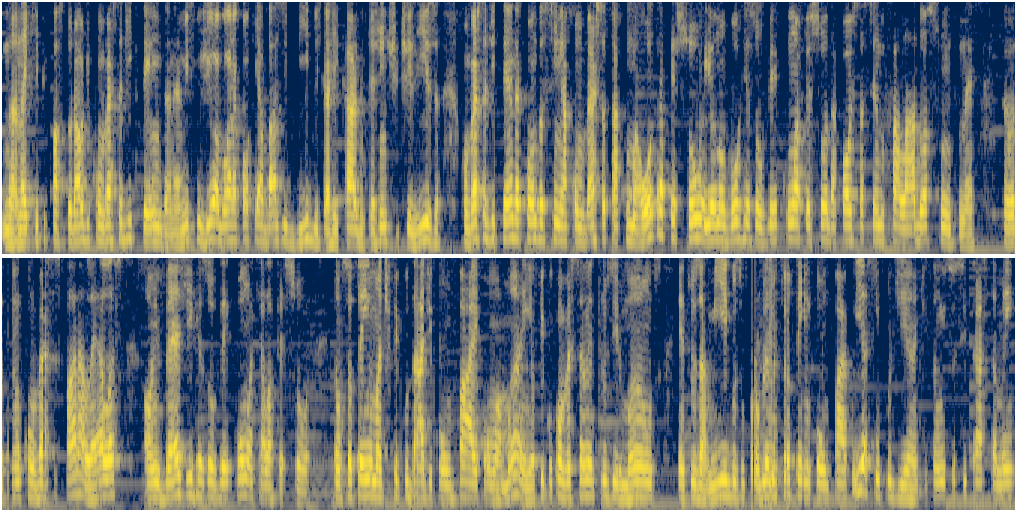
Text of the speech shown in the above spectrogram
na, na, equipe pastoral de conversa de tenda, né? Me fugiu agora qual que é a base bíblica, Ricardo, que a gente utiliza. Conversa de tenda é quando, assim, a conversa está com uma outra pessoa e eu não vou resolver com a pessoa da qual está sendo falado o assunto, né? Então, eu tenho conversas paralelas ao invés de resolver com aquela pessoa. Então, se eu tenho uma dificuldade com o pai, com a mãe, eu fico conversando entre os irmãos, entre os amigos, o problema que eu tenho com o pai e assim por diante. Então, isso se traz também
